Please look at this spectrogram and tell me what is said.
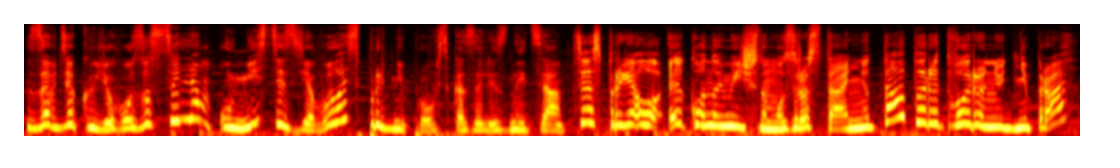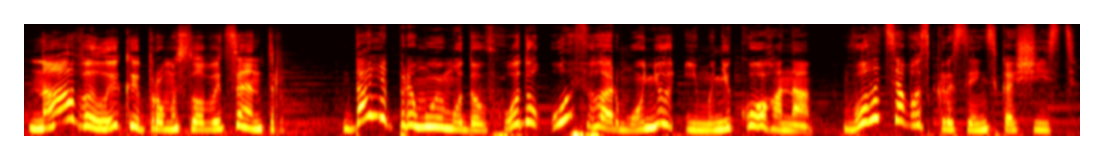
Завдяки його зусиллям у місті з'явилась Придніпровська залізниця. Це сприяло економічному зростанню та перетворенню Дніпра на великий промисловий центр. Далі прямуємо до входу у філармонію імені Когана, вулиця Воскресенська, 6.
